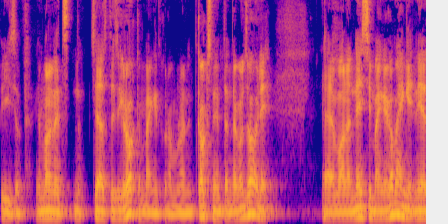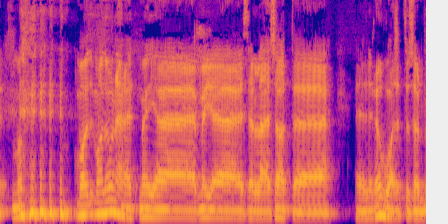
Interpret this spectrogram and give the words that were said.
piisab ja ma olen need, noh, see aasta isegi rohkem mänginud, kuna mul on nüüd kaks Nintendo konsooli ma olen NES-i mänge ka mänginud, nii et ma, ma, ma tunnen, et meie, meie selle saate eh, rõhuasetus on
